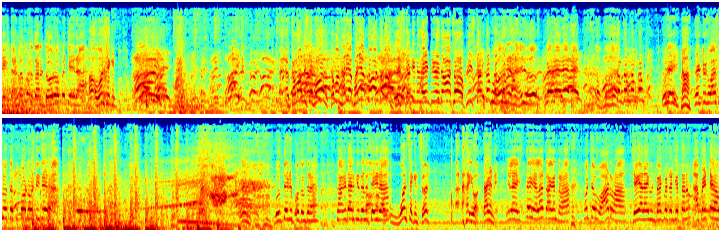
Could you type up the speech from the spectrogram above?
నీకు దండం పెడతాను డోర్ ఓపెన్ చేయరా? One second come on mister బోల్ come on hurry up hurry up come on come on let's continue the interview in the auto please come come ఓ, రే నాయను. రే, రే, రే, రే. కమ్ కమ్ కమ్ కమ్ ఒరేయ్, ఆ. వెంట్రుక వాసులో తప్పిపోవడం అంటే ఇదేరా గొంతెండిపోతుందిరా. తాగడానికి ఏదైనా చేయరా? వన్ సెకండ్ సార్ అయ్యో తాగండి. ఇలా ఇస్తే ఎలా తాగండిరా? కొంచెం వాడరా. చేయాలి కొంచెం బ్యాట్ పెట్టని చెప్తాను. ఆ పెట్టాం.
